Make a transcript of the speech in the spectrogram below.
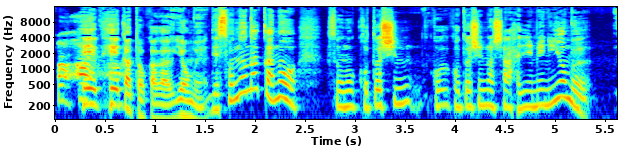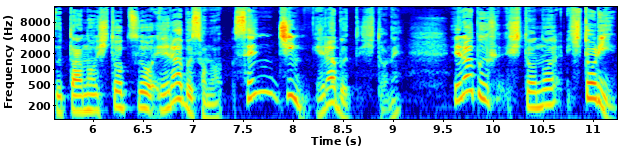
あ陛陛下とかが読む。で、その中の、その今年、こ今年のさ、初めに読む歌の一つを選ぶ、その先人、選ぶって人ね。選ぶ人の一人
